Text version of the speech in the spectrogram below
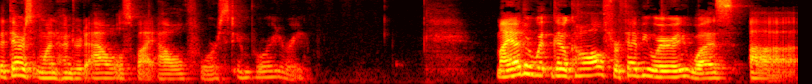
But there's 100 Owls by Owl Forest Embroidery. My other WIPGO call for February was uh,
